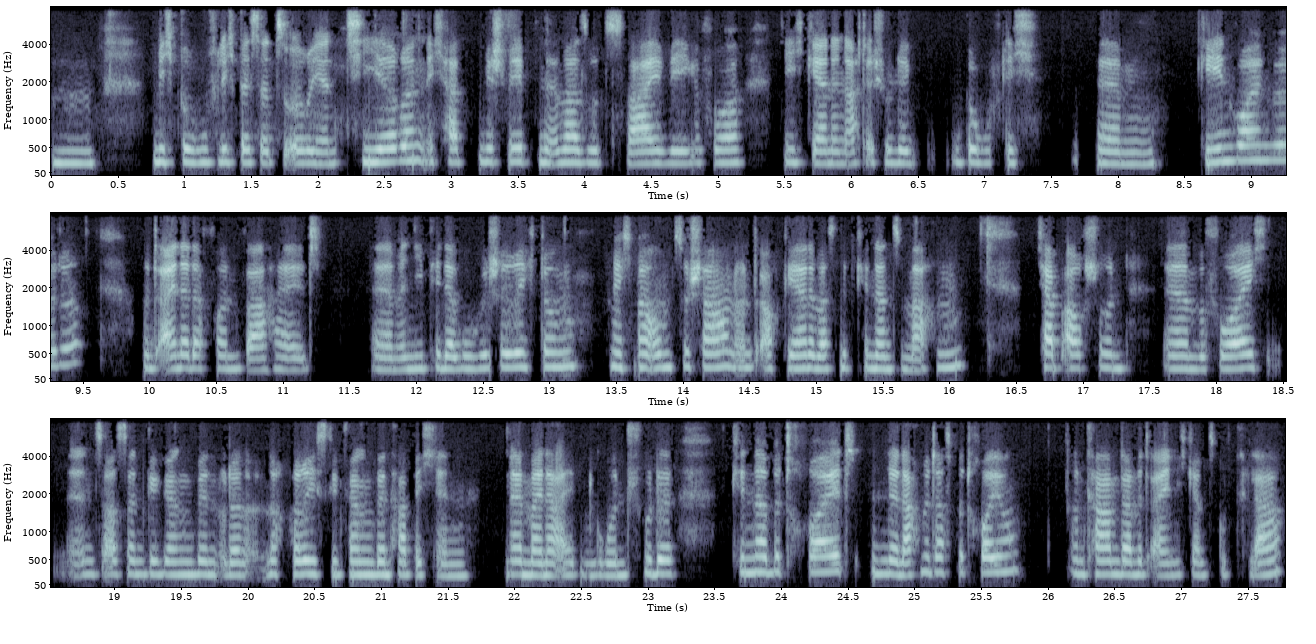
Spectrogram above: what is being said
mh, mich beruflich besser zu orientieren. Ich hatte, mir schwebten immer so zwei Wege vor, die ich gerne nach der Schule beruflich ähm, gehen wollen würde. Und einer davon war halt ähm, in die pädagogische Richtung mich mal umzuschauen und auch gerne was mit Kindern zu machen. Ich habe auch schon, ähm, bevor ich ins Ausland gegangen bin oder nach Paris gegangen bin, habe ich in, in meiner alten Grundschule Kinder betreut in der Nachmittagsbetreuung und kam damit eigentlich ganz gut klar.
